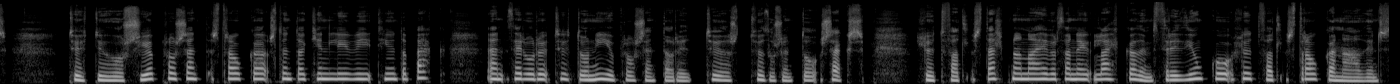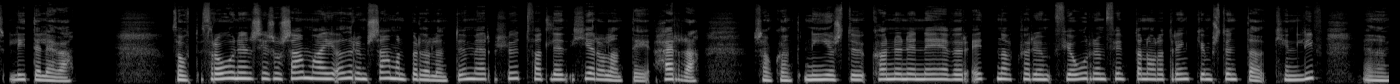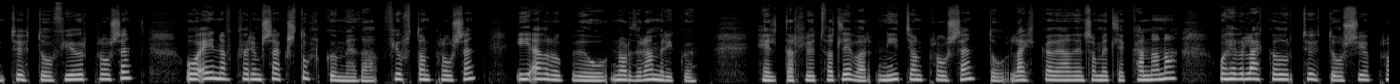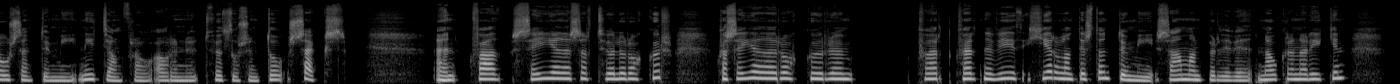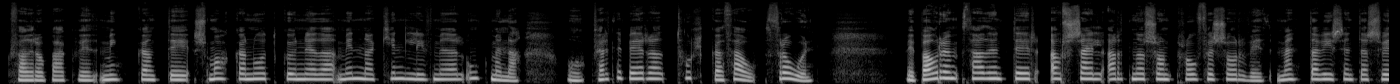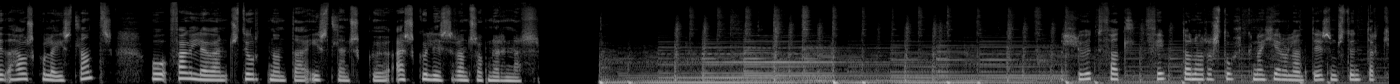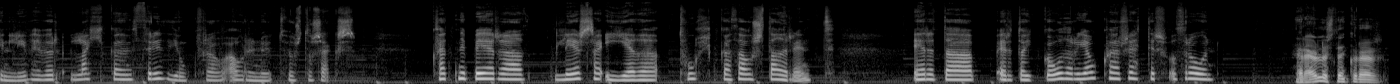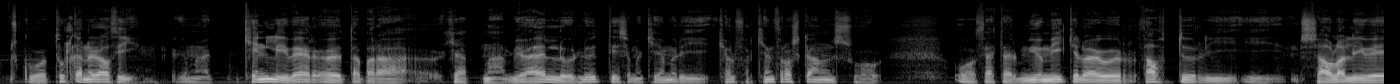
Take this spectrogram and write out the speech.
27% stráka stunda kynlíf í tíunda bekk en þeir voru 29% árið 2006. Hlutfall stelpnana hefur þannig lækkað um þriðjung og hlutfall strákana aðeins lítilega. Þótt þróunin sé svo sama í öðrum samanbörðalöndum er hlutfallið hér á landi herra. Samkvæmt nýjustu konnuninni hefur einn af hverjum fjórum 15 ára drengjum stundað kynlíf eða um 24% og ein af hverjum 6 stúlkum eða 14% í Evrópu og Norður Ameríku. Heldar hlutfalli var 19% og lækkaði aðeins á milli kannana og hefur lækkað úr 27% í 19 frá árinu 2006. En hvað segja þessar tölur okkur? Hvað segja þær okkur um hver, hvernig við hér á landi stöndum í samanbyrði við nágrannaríkin? Hvað er á bakvið minkandi smokkanótkun eða minna kynlíf meðal ungmenna og hvernig ber að tólka þá þróun? Við bárum það undir Ársæl Arnarsson, profesor við Mentavísindasvið Háskóla Íslands og faglegan stjórnanda íslensku æskulísrannsóknarinnar. Hlutfall 15 ára stúlkna hér á landi sem stundar kynlíf hefur lækkað um þriðjung frá árinu 2006. Hvernig ber að lesa í eða tólka þá staðrind? Er þetta, er þetta í góðar og jákvæðar frettir og þróun? Það er eflust einhverjar sko, tólkanir á því. Mena, kynlíf er auðvitað bara hérna, mjög eðlu hluti sem kemur í kjálfar kynþróskans og og þetta er mjög mikilvægur þáttur í, í sálarlífi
